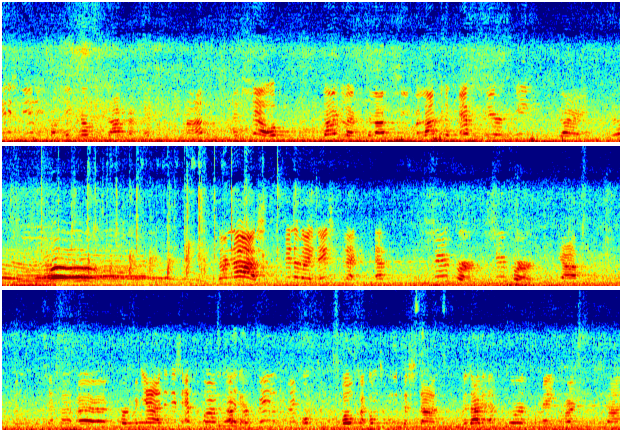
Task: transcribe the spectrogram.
ministerie van Economische Zaken en Klimaat en Shell duidelijk te laten zien. We laten het echt hier niet bij. Daarnaast vinden wij deze plek echt super, super, ja, hoe moet ik het zeggen, eh, verve- ja, dit is echt gewoon een vervelende plek om te mogen, om te moeten staan. We zouden echt voor het gemeentehuis moeten staan.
